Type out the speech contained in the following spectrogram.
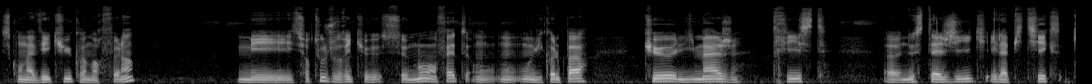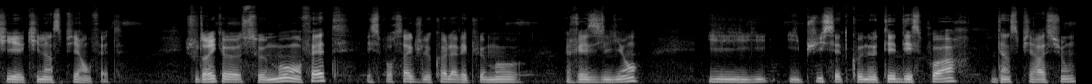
ce qu'on a vécu comme orphelin. Mais surtout, je voudrais que ce mot, en fait, on ne lui colle pas que l'image triste, euh, nostalgique et la pitié qui, qui l'inspire, en fait. Je voudrais que ce mot, en fait, et c'est pour ça que je le colle avec le mot résilient, il, puisse être connoté d'espoir, d'inspiration,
